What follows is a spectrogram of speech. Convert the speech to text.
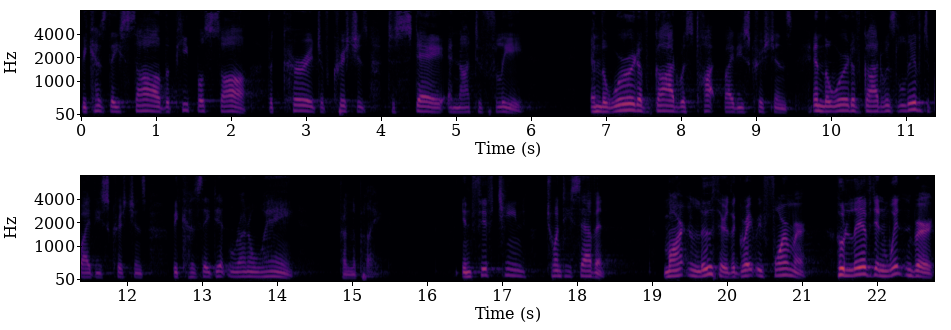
Because they saw, the people saw the courage of Christians to stay and not to flee. And the Word of God was taught by these Christians, and the Word of God was lived by these Christians because they didn't run away from the plague. In 1527, Martin Luther, the great reformer who lived in Wittenberg,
